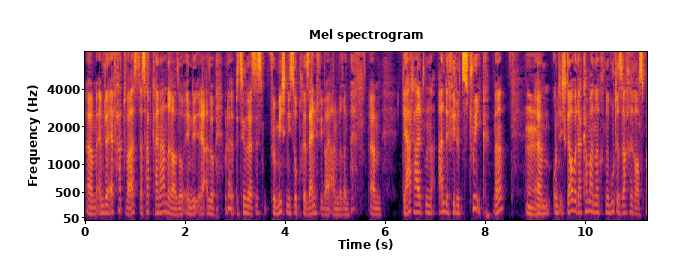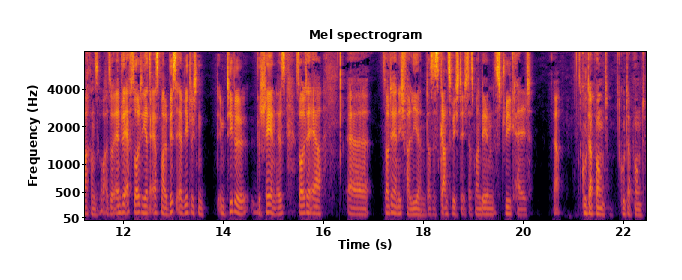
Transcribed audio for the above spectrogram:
ähm, MJF hat was, das hat kein anderer so in die, also oder beziehungsweise ist für mich nicht so präsent wie bei anderen. Ähm, der hat halt einen undefeated Streak, ne? Ähm, und ich glaube, da kann man noch eine gute Sache rausmachen. So, also MJF sollte jetzt erstmal, bis er wirklich ein, im Titel geschehen ist, sollte er äh, sollte er nicht verlieren. Das ist ganz wichtig, dass man den Streak hält. Ja. Guter Punkt, guter Punkt.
